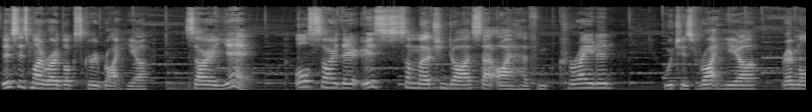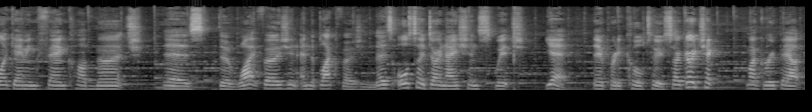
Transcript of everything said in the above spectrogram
this is my Roblox group right here. So, yeah. Also, there is some merchandise that I have created, which is right here. Red Mullet Gaming Fan Club merch. There's the white version and the black version. There's also donations, which, yeah, they're pretty cool too. So go check my group out,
